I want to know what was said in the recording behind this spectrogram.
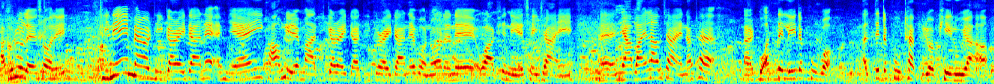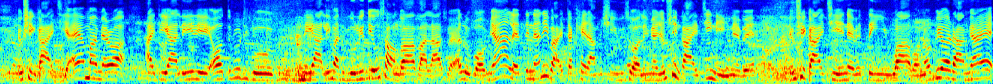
ဘာဖြစ်လို့လဲဆိုတော့လေဒီနေ့များတော့ဒီ character နဲ့အញ្ញမ်းခေါင်းနေတဲ့မှာဒီ character ဒီ character နဲ့ပေါ့နော်နည်းနည်းဟိုဟာဖြစ်နေတဲ့အချိန်ကျရင်အဲညပိုင်းလောက်ကျရင်နောက်ထပ်အဲကိုအစ်စ်လေးတစ်ခုပေါ့အစ်စ်တစ်ခုထပ်ပြီးတော့ဖြည့်လို့ရအောင်ရုပ်ရှင်ကားကြီးအဲအမှများတော့ idea လေးတွေအော်သူတို့ဒီလိုနေရာလေးမှာဒီလိုလေးတရုပ်ဆောင်သွားပါလားဆိုရယ်အဲ့လိုပေါ့များကလည်းတင်တန်းတွေပါတက်ခဲ့တာမရှိဘူးဆိုတော့လေးများရုပ်ရှင်ကားကြီးကြည့်နေနေပဲရုပ်ရှင်ကားကြီးနေပဲတင်ယူသွားပါတော့ပြီးတော့ဒါများရဲ့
